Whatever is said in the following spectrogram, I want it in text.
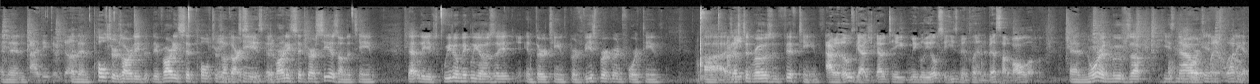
and then I think they're done. and then Poulter's already, they've already said Poulter's And on the Garcia's team. gonna They've be- already said Garcia's on the team. That leaves Guido Migliozzi in 13th, Bernd Wiesberger in 14th, uh, mean- Justin Rose in 15th, out of those guys, you got to take Migliozzi. He's been playing the best out of all of them. and Noren moves up. He's now Noren's in playing well. 20th.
